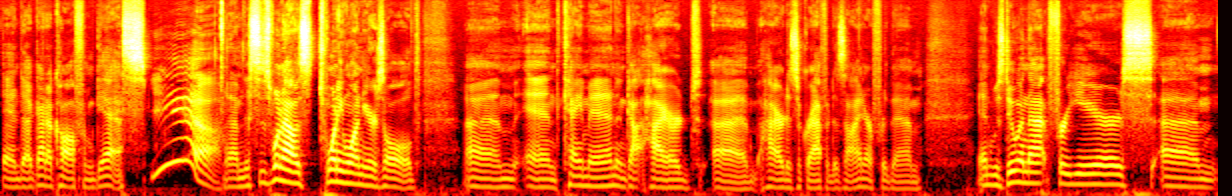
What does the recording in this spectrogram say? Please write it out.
And I got a call from Guess. yeah. Um, this is when I was 21 years old, um, and came in and got hired um hired as a graphic designer for them, and was doing that for years. Um,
